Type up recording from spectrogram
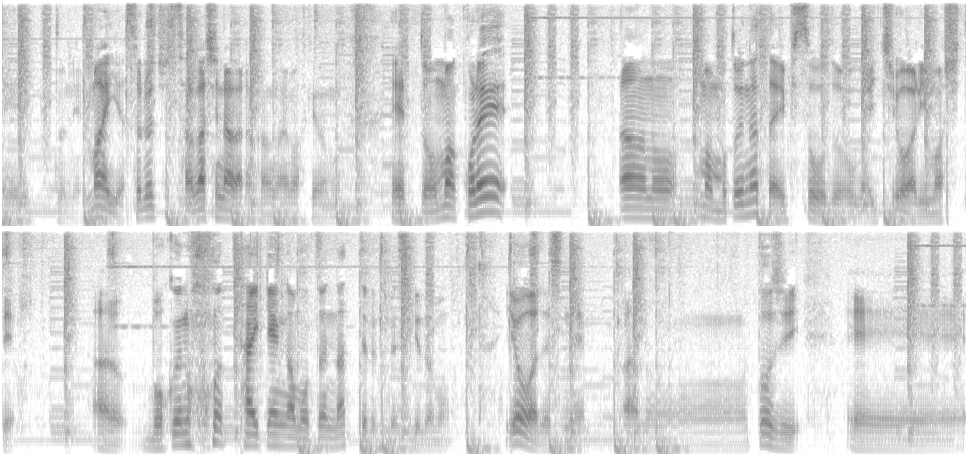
えっとねまあいいやそれをちょっと探しながら考えますけども。えっとまあこれあの、まあ、元になったエピソードが一応ありましてあの僕の体験が元になってるんですけども要はですね、あの当時、え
